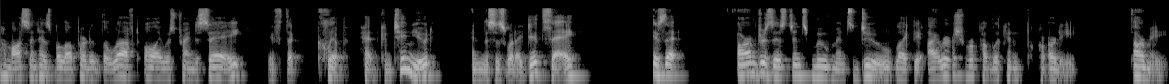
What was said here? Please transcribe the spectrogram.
Hamas and Hezbollah part of the left, all I was trying to say, if the clip had continued, and this is what I did say, is that armed resistance movements do, like the Irish Republican Party Army,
